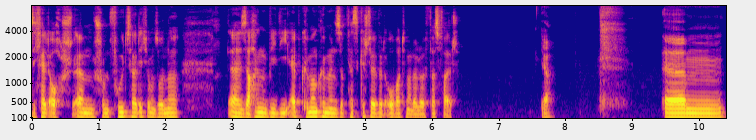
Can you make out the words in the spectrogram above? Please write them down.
sich halt auch ähm, schon frühzeitig um so eine äh, Sachen wie die App kümmern können, wenn so festgestellt wird, oh, warte mal, da läuft was falsch. Ja. Ähm,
